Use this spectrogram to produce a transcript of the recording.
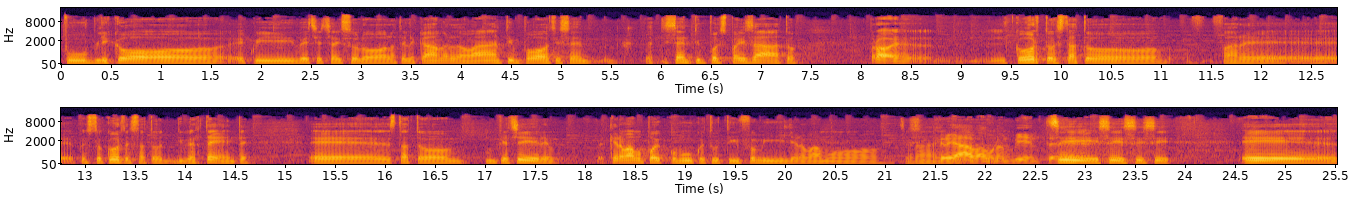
pubblico e qui invece c'hai solo la telecamera davanti, un po' ti, sen- ti senti un po' spaesato. Però eh, il corto è stato fare questo corto è stato divertente, è stato un piacere perché eravamo poi comunque tutti in famiglia, eravamo Si creava un ambiente... Sì, sì, sì, sì. E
